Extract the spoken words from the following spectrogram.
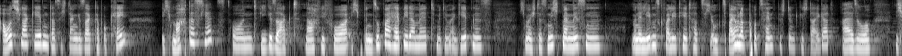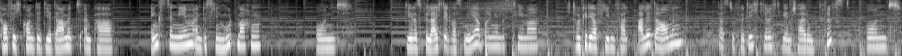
ausschlaggebend, dass ich dann gesagt habe, okay, ich mache das jetzt und wie gesagt, nach wie vor, ich bin super happy damit, mit dem Ergebnis. Ich möchte es nicht mehr missen. Meine Lebensqualität hat sich um 200 Prozent bestimmt gesteigert. Also ich hoffe, ich konnte dir damit ein paar Ängste nehmen, ein bisschen Mut machen und dir das vielleicht etwas näher bringen, das Thema. Ich drücke dir auf jeden Fall alle Daumen, dass du für dich die richtige Entscheidung triffst und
